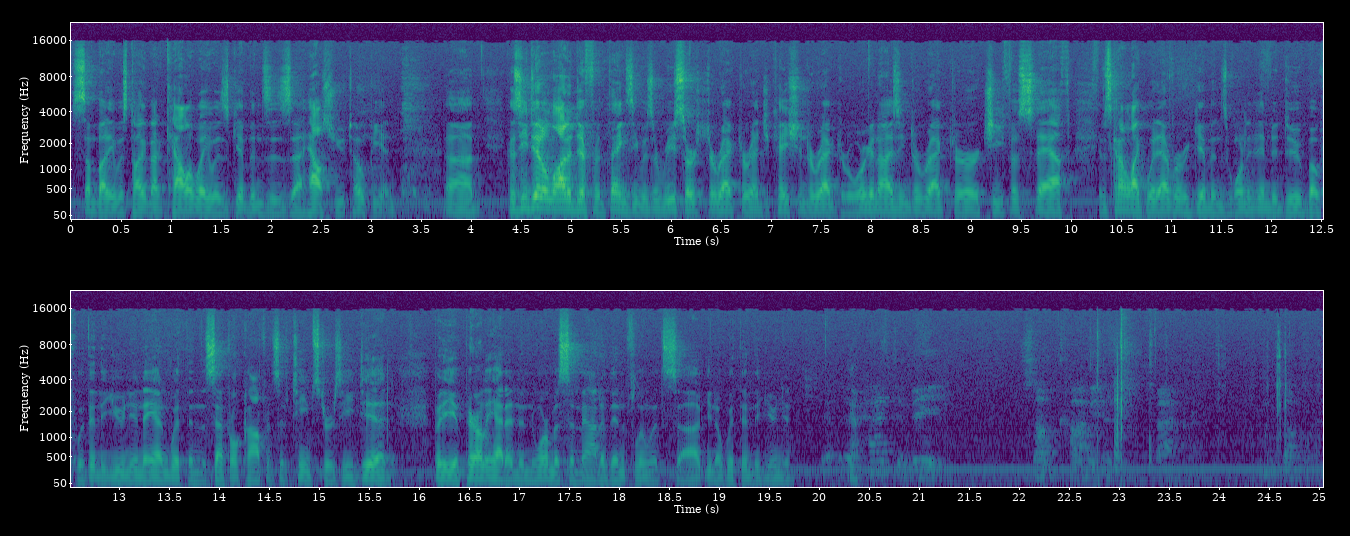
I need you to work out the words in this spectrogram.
somebody was talking about Calloway was Gibbons's uh, house utopian. Because he did a lot of different things. He was a research director, education director, organizing director, chief of staff. It was kind of like whatever Gibbons wanted him to do, both within the union and within the Central Conference of Teamsters, he did. But he apparently had an enormous amount of influence, uh, you know, within the union. There there had to be some communism background somewhere.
